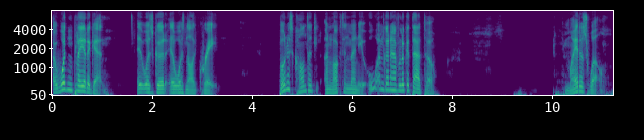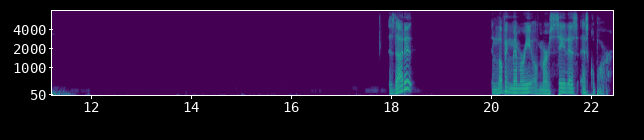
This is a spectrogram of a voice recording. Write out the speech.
I wouldn't play it again. It was good, it was not great. Bonus content unlocked in menu. Ooh, I'm gonna have a look at that though. Might as well. Is that it? In loving memory of Mercedes Escobar.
